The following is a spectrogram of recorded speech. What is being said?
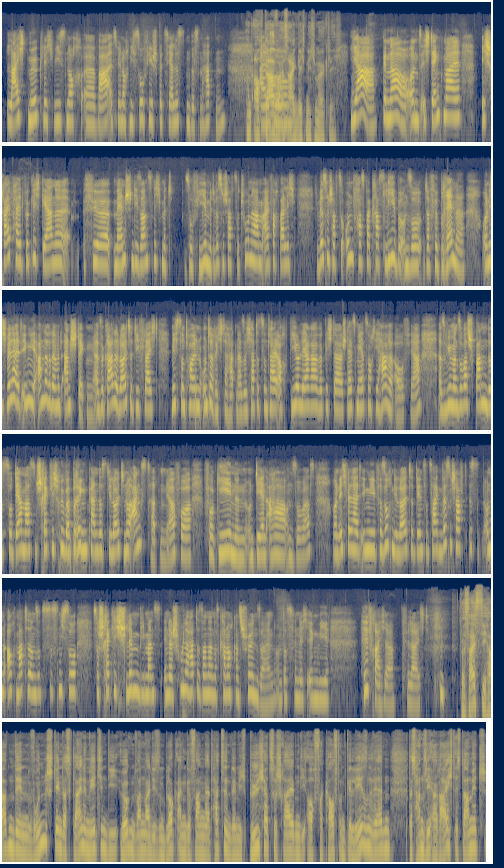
leicht möglich, wie es noch äh, war, als wir noch nicht so viel Spezialistenwissen hatten. Und auch also, da war es eigentlich nicht möglich. Ja, genau. Und ich denke mal, ich schreibe halt wirklich gerne für Menschen, die sonst nicht mit so viel mit Wissenschaft zu tun haben, einfach weil ich die Wissenschaft so unfassbar krass liebe und so dafür brenne. Und ich will halt irgendwie andere damit anstecken. Also gerade Leute, die vielleicht nicht so einen tollen Unterrichter hatten. Also ich hatte zum Teil auch Biolehrer, wirklich, da stellt mir jetzt noch die Haare auf, ja. Also wie man sowas Spannendes so dermaßen schrecklich rüberbringen kann, dass die Leute nur Angst hatten, ja, vor, vor Genen und DNA und sowas. Und ich will halt irgendwie versuchen, die Leute denen zu zeigen, Wissenschaft ist und auch Mathe und so, das ist nicht so, so schrecklich schlimm, wie man es in der Schule hatte, sondern das kann auch ganz schön sein. Und das finde ich irgendwie hilfreicher vielleicht. Das heißt, Sie haben den Wunsch, den das kleine Mädchen, die irgendwann mal diesen Blog angefangen hat, hatte, nämlich Bücher zu schreiben, die auch verkauft und gelesen werden. Das haben Sie erreicht. Ist damit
